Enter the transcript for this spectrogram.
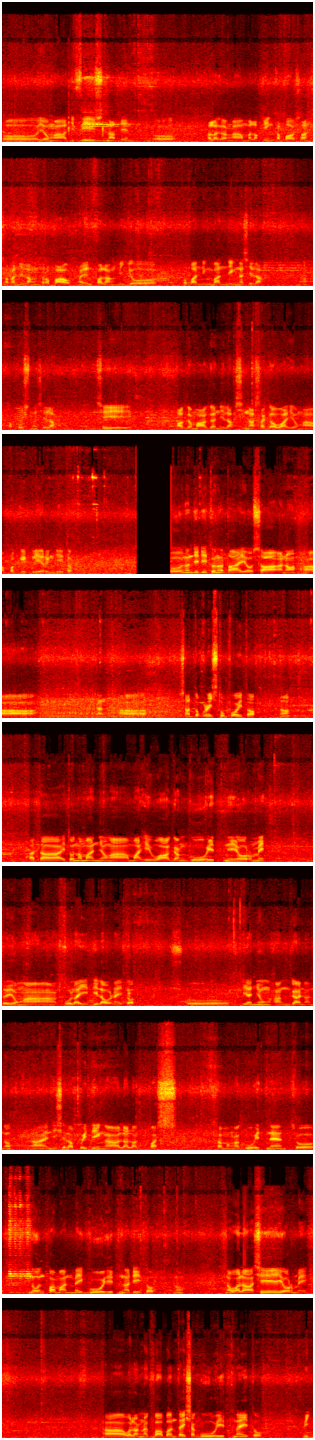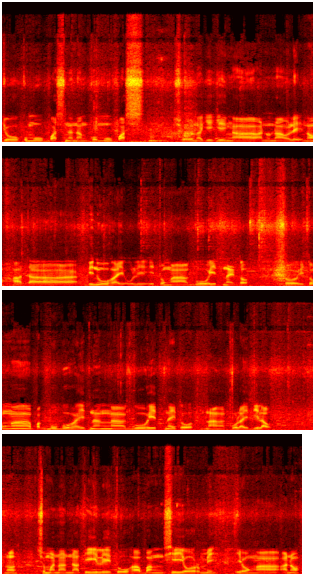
So, yung uh, defis natin, so, talagang ah, malaking kabawasan sa kanilang trabaho. Ngayon pa lang, medyo pabanding-banding na sila. Ah, tapos na sila. Kasi maga-maga nila sinasagawa yung uh, pagki-clearing dito. So, nandito na tayo sa ano, ah, yan, ah, Santo Cristo po ito. No? At ah, ito naman yung ah, mahiwagang guhit ni Orme. Ito yung ah, kulay dilaw na ito. So, yan yung hanggan ano. Ah, hindi sila pwedeng ah, lalagpas sa mga guhit na yan. So, noon pa man may guhit na dito, no. Nawala si Yorme. Ah, walang nagbabantay sa guhit na ito. Medyo kumupas na ng kumupas. So, nagiging ah, ano na uli, no? At ah, binuhay uli itong ah, guhit na ito. So, itong ah, pagbubuhay ng ah, guhit na ito na kulay dilaw, no? Sumananatili ito habang si Yorme yung ah, ano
